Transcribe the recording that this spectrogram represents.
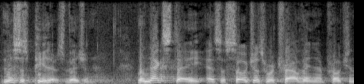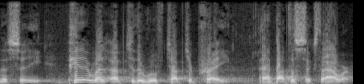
This is Peter's vision. The next day, as the soldiers were traveling and approaching the city, Peter went up to the rooftop to pray at about the sixth hour.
